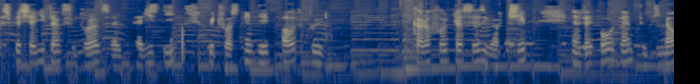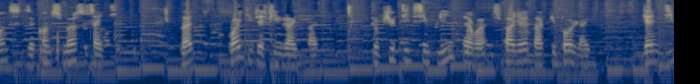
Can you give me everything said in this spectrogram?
especially thanks to drugs like LSD, which was indeed out to colorful classes were cheap and they bought them to denounce the consumer society. But why did they think like that? To put it simply, they were inspired by people like Gandhi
